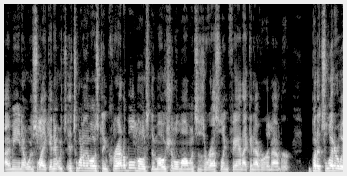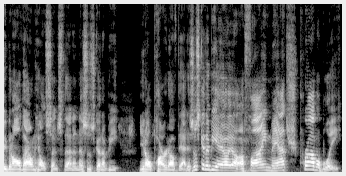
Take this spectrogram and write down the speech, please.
I mean, it was like, and it was it's one of the most incredible, most emotional moments as a wrestling fan I can ever remember. But it's literally been all downhill since then, and this is going to be, you know, part of that. Is this going to be a, a fine match? Probably.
